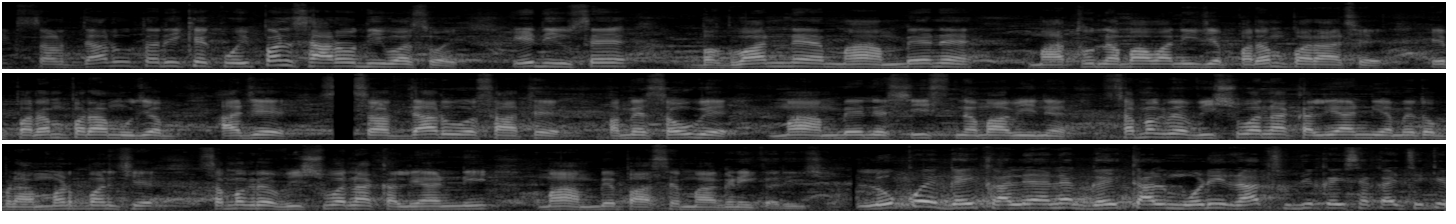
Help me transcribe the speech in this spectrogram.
એક શ્રદ્ધાળુ તરીકે કોઈ પણ સારો દિવસ હોય, એ દિવસે ભગવાનને, મા અંબેને માથું નમાવાની જે પરંપરા છે, એ પરંપરા મુજબ આજે શ્રદ્ધાળુઓ સાથે અમે સૌએ મા અંબેને શીશ નમાવીને સમગ્ર વિશ્વના કલ્યાણની અમે તો બ્રાહ્મણ પણ છીએ, સમગ્ર વિશ્વના કલ્યાણની મા અંબે પાસે માગણી કરી છે. લોકોએ ગઈકાલે અને ગઈકાલ મોડી રાત સુધી કહી શકાય છે કે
